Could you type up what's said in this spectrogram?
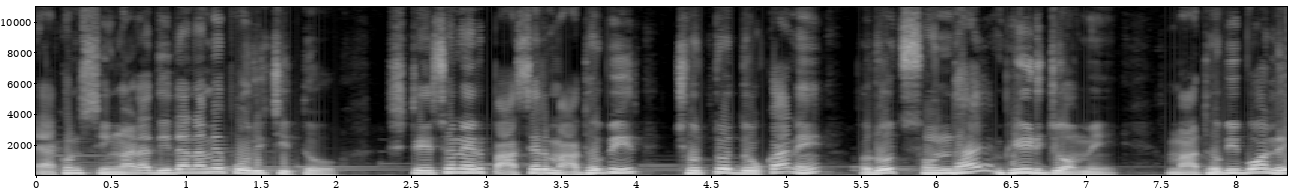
এখন সিঙ্গাড়া দিদা নামে পরিচিত। স্টেশনের পাশের মাধবীর ছোট্ট দোকানে রোজ সন্ধ্যায় ভিড় জমে। মাধবী বলে,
